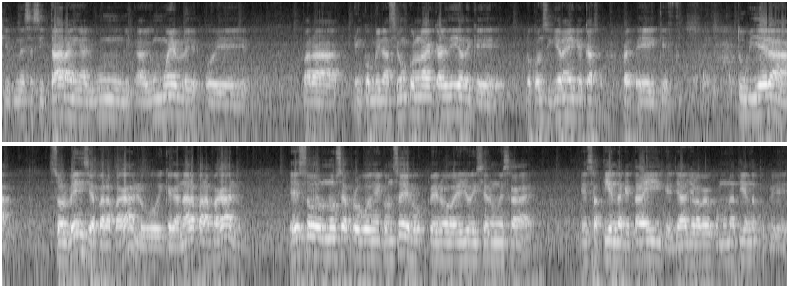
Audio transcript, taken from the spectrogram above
que necesitaran algún, algún mueble eh, para, en combinación con la alcaldía de que lo consiguieran y que, eh, que tuviera solvencia para pagarlo y que ganara para pagarlo. Eso no se aprobó en el consejo, pero ellos hicieron esa, esa tienda que está ahí, que ya yo la veo como una tienda porque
